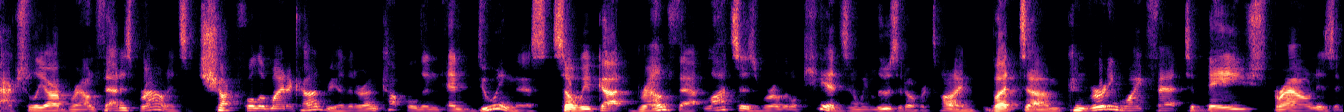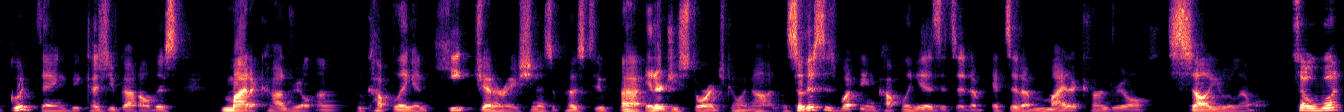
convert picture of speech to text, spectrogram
actually our brown fat is brown. It's chuck full of mitochondria that are uncoupled and, and doing this. So we've got brown fat, lots as we're little kids and we lose it over time. But um, converting white fat to beige brown is a good thing because you've got all this mitochondrial uncoupling and heat generation as opposed to uh, energy storage going on. so this is what the uncoupling is. It's at a it's at a mitochondrial cellular level. So what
